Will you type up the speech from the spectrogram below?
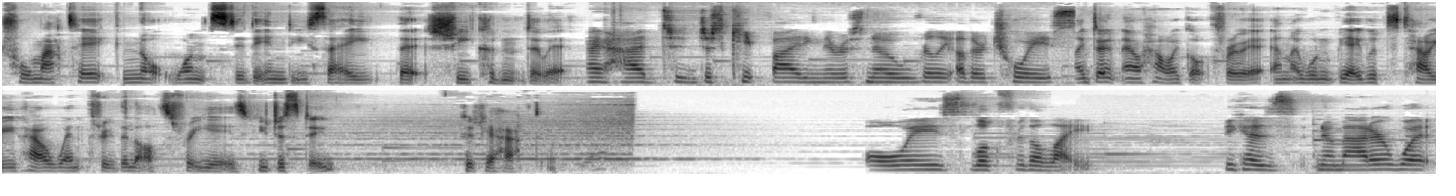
traumatic. Not once did Indi say that she couldn't do it. I had to just keep fighting. There was no really other choice. I don't know how I got through it, and I wouldn't be able to tell you how I went through the last three years. You just do, because you have to. Always look for the light because no matter what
